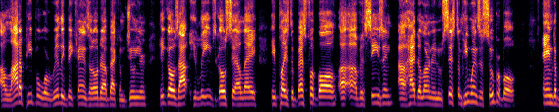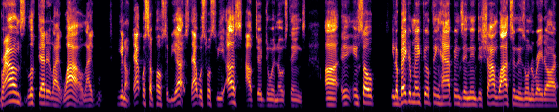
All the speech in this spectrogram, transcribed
A lot of people were really big fans of Odell Beckham Jr. He goes out, he leaves, goes to LA. He plays the best football uh, of his season. Uh, had to learn a new system. He wins a Super Bowl, and the Browns looked at it like, wow, like you know, that was supposed to be us. That was supposed to be us out there doing those things. Uh, and, and so you know, Baker Mayfield thing happens, and then Deshaun Watson is on the radar.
